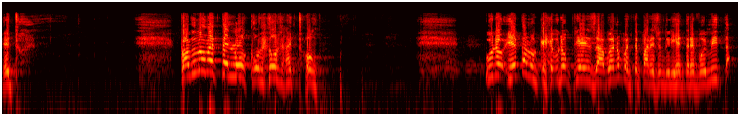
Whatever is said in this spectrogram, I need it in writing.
Entonces, cuando uno ve este loco de Donald Trump, uno, y esto es lo que uno piensa, bueno, pues te parece un dirigente reformista.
